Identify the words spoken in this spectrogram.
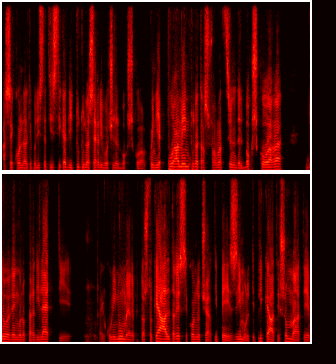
a seconda del tipo di statistica, di tutta una serie di voci del box score. Quindi è puramente una trasformazione del box score dove vengono prediletti alcuni numeri piuttosto che altri, secondo certi pesi moltiplicati, sommati,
